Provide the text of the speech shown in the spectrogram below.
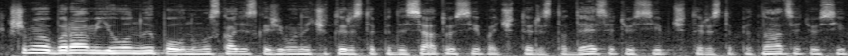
Якщо ми обираємо його у неповному складі, скажімо, не 450 осіб, а 410 осіб, 415 осіб,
